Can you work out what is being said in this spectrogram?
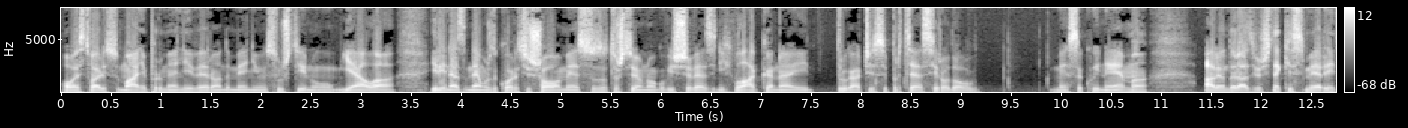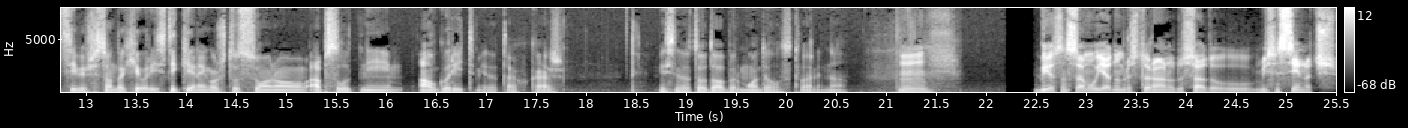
ove stvari su manje promenljive jer onda menjaju suštinu jela ili ne znam ne možeš da koristiš ovo meso zato što ima mnogo više vezanih vlakana i drugačije se procesira od ovog mesa koji nema ali onda razvijaš neke smernice i više su onda heuristike nego što su ono apsolutni algoritmi, da tako kažem. Mislim da je to dobar model u stvari, da. Mm. Bio sam samo u jednom restoranu do sada, u, mislim sinoć,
